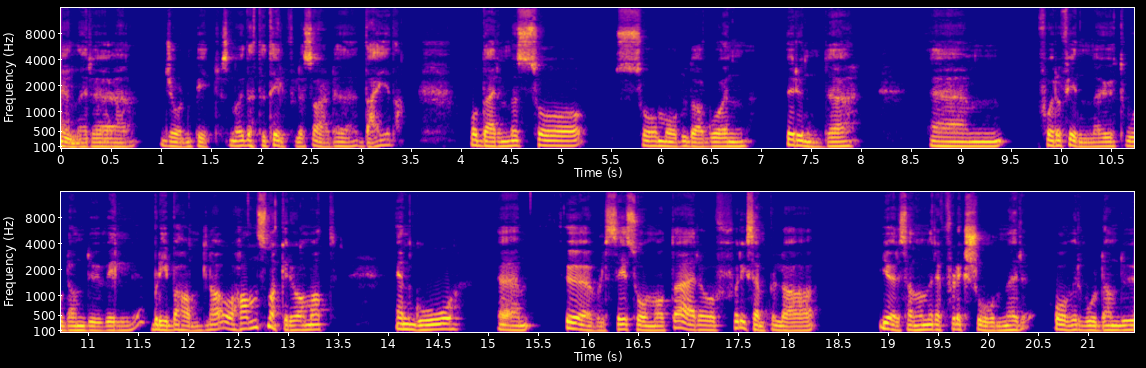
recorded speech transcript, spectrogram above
mener uh, Jordan Peterson. Og i dette tilfellet så er det deg, da. Og dermed så, så må du da gå en runde um, for å finne ut hvordan du vil bli behandla. Og han snakker jo om at en god eh, øvelse i så måte er å f.eks. da gjøre seg noen refleksjoner over hvordan du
